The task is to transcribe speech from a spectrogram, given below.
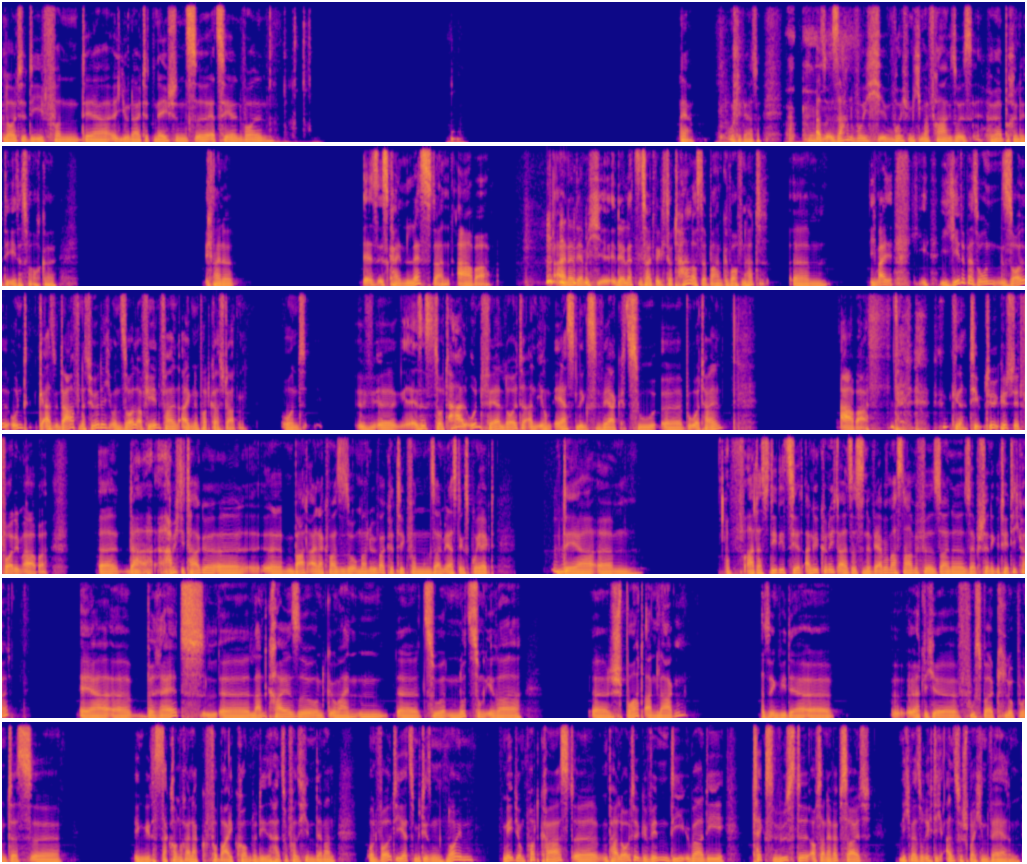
Leute, die von der United Nations äh, erzählen wollen. Ja, und diverse. Also Sachen, wo ich, wo ich mich immer frage, so ist Hörbrille.de, das war auch geil. Ich meine, es ist kein Lästern, aber einer, der mich in der letzten Zeit wirklich total aus der Bahn geworfen hat, ähm, ich meine, jede Person soll und, also darf natürlich und soll auf jeden Fall einen eigenen Podcast starten. Und äh, es ist total unfair, Leute an ihrem Erstlingswerk zu äh, beurteilen. Aber, die Lüge steht vor dem Aber. Äh, da habe ich die Tage, äh, äh, bat einer quasi so um Manöverkritik von seinem Erstlingsprojekt Mhm. der ähm, hat das dediziert angekündigt als es ist eine Werbemaßnahme für seine selbstständige Tätigkeit. Er äh, berät äh, Landkreise und Gemeinden äh, zur Nutzung ihrer äh, Sportanlagen. Also irgendwie der äh, örtliche Fußballclub und das äh, irgendwie, dass da kaum noch einer vorbeikommt und die halt so vor sich hin dämmern. Und wollte jetzt mit diesem neuen Medium Podcast äh, ein paar Leute gewinnen, die über die Textwüste auf seiner Website nicht mehr so richtig anzusprechen wären.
